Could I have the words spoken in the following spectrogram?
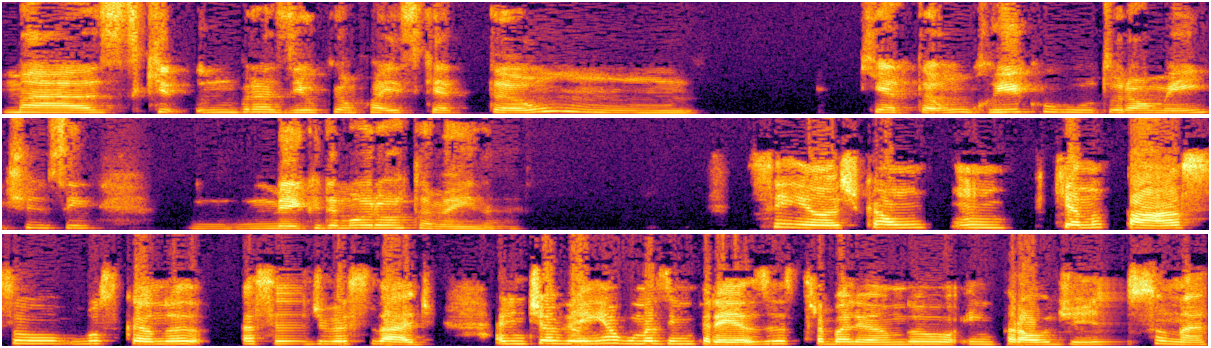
mas que no Brasil, que é um país que é tão que é tão rico culturalmente, assim, meio que demorou também, né? Sim, eu acho que é um, um pequeno passo buscando essa diversidade. A gente já vê em algumas empresas trabalhando em prol disso, né?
